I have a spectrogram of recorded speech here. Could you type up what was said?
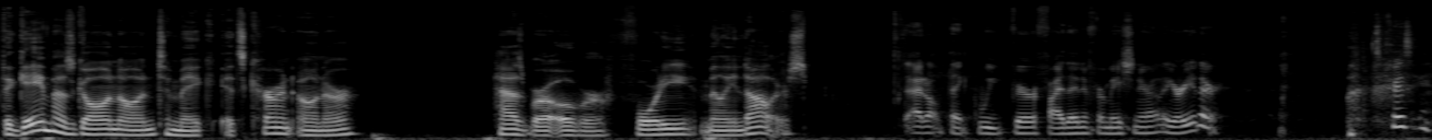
the game has gone on to make its current owner, Hasbro, over forty million dollars. I don't think we verified that information earlier either. It's crazy.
